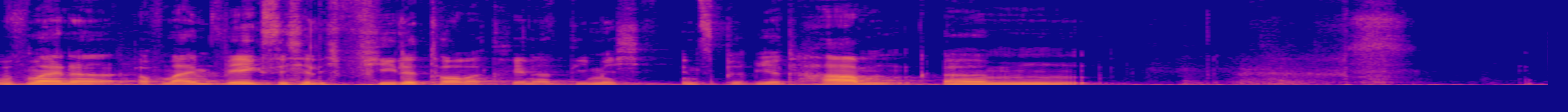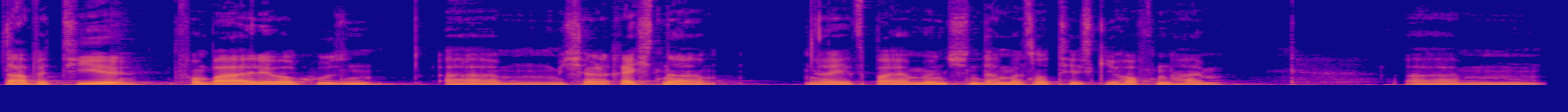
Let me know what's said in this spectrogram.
auf, meiner, auf meinem Weg sicherlich viele Torwarttrainer, die mich inspiriert haben. Ähm, David Thiel von Bayer Leverkusen, ähm, Michael Rechner, ja, jetzt Bayern München, damals noch TSG Hoffenheim. Ähm,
